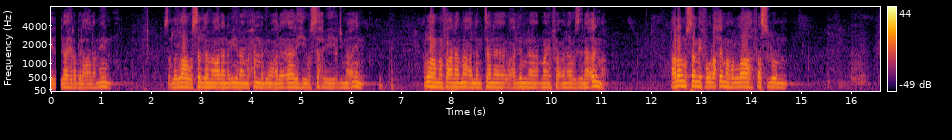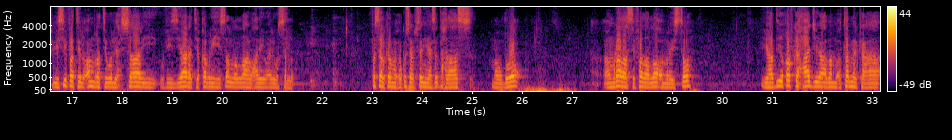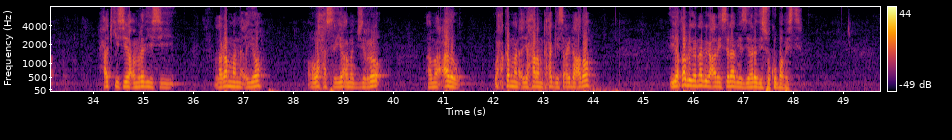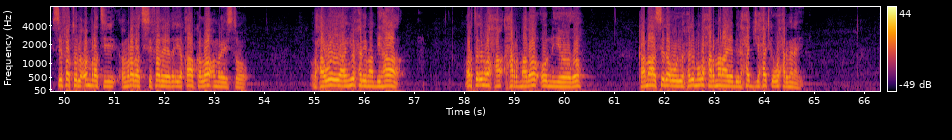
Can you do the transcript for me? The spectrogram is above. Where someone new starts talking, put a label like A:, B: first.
A: لله رب العالمين صلى الله وسلم على نبينا محمد وعلى آله وصحبه أجمعين اللهم انفعنا ما علمتنا وعلمنا ما ينفعنا وزدنا علما قال المصنف رحمه الله فصل في صفة العمرة والإحسار وفي زيارة قبره صلى الله عليه وآله وسلم fasalkan wuxuu ku saabsan yahay saddexdaas mowduuc cumrada sifada loo cumraysto iyo haddii qofka xaajiga ama muctamirka ah xajkiisii iyo cumradiisii laga manciyo oo wax xasriyo ama jiro ama cadow wax ka manciyo xaramka xaggiisa ay dhacdo iyo qabriga nabiga alayh salaam iyo ziyaaradiisu ku baabaystay sifatu lcumrati cumrada sifadeeda iyo qaabka loo cumraysto waxaa weeye an yuxrima bihaa. Horta inuu xarmado oo niyoodo kamaa sida uu yuxrimu u xarmanayo bilxaji xajka uu xarmanayo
